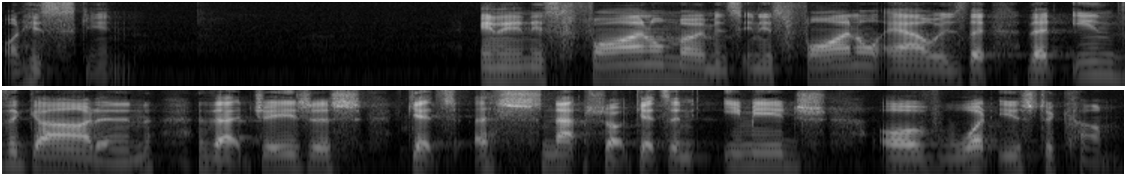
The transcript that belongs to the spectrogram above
on his skin. And in his final moments, in his final hours, that, that in the garden, that Jesus gets a snapshot, gets an image of what is to come.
